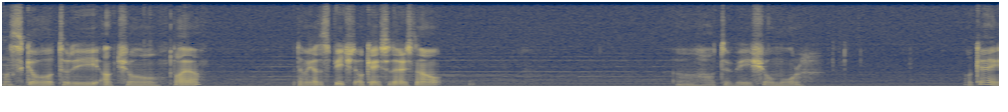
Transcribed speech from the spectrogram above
let's go to the actual player. Then we had the speech. Okay, so there is now. Uh, how to be show more? Okay,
